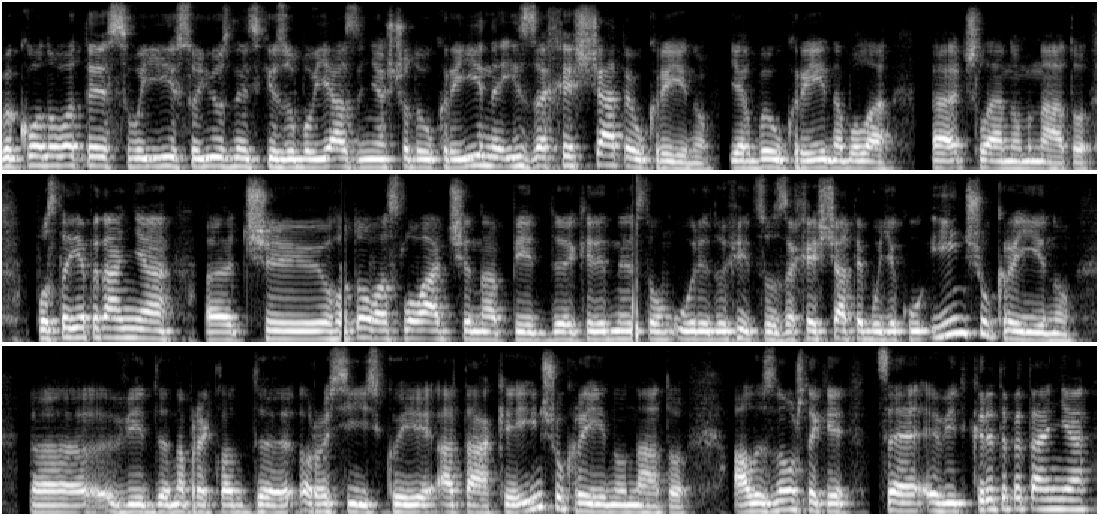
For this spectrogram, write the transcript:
виконувати свої союзницькі зобов'язання щодо України і захищати Україну, якби Україна була е, членом НАТО. Постає питання, е, чи готова Словаччина під керівництвом уряду Фіцу захищати будь-яку іншу країну від, наприклад, російської атаки, іншу країну НАТО. Але знову ж таки, це відкрите питання.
